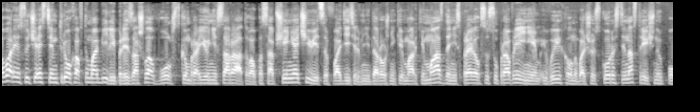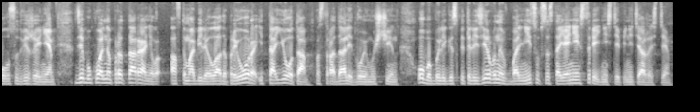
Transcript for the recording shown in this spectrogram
Авария с участием трех автомобилей произошла в Волжском районе Саратова. По сообщению очевидцев, водитель внедорожника марки «Мазда» не справился с управлением и выехал на большой скорости на встречную полосу движения, где буквально протаранил автомобили «Лада Приора» и «Тойота». Пострадали двое мужчин. Оба были госпитализированы в больницу в состоянии средней степени тяжести.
